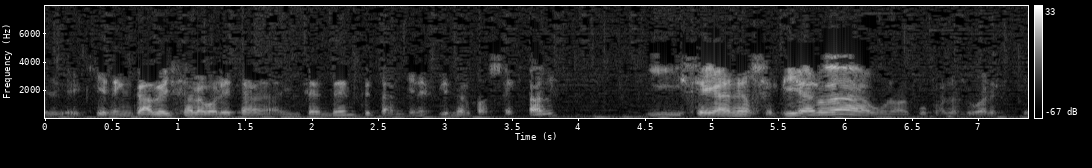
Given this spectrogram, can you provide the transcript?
eh, quien encabeza la boleta intendente también es primer concejal, y se gane o se pierda, uno ocupa los lugares que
